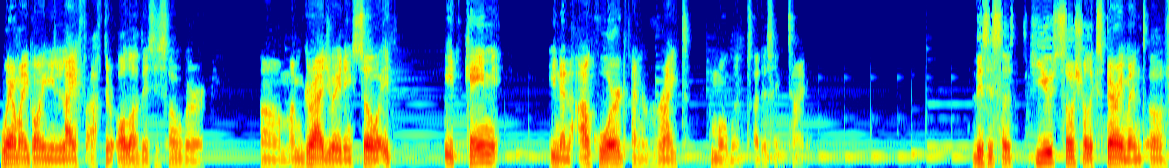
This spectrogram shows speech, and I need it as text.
where am I going in life after all of this is over? Um, I'm graduating, so it it came in an awkward and right moment at the same time this is a huge social experiment of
